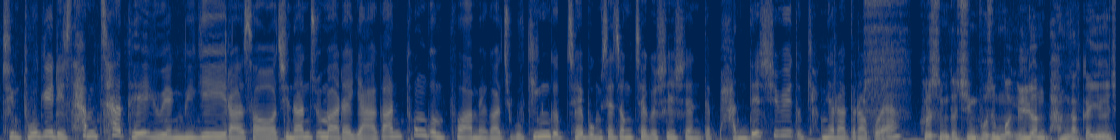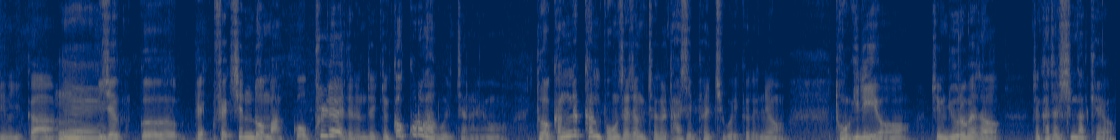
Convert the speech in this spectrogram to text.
지금 독일이 3차 대유행 위기라서 지난 주말에 야간 통금 포함해가지고 긴급 재봉쇄 정책을 실시했는데 반대 시위도 격렬하더라고요. 그렇습니다. 지금 무슨 뭐 1년 반 가까이 이어지니까 음. 예. 이제 그 백- 백신도 맞고 풀려야 되는데 지금 거꾸로 가고 있잖아요. 더 강력한 봉쇄 정책을 다시 펼치고 있거든요. 독일이요. 지금 유럽에서 지금 가장 심각해요.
